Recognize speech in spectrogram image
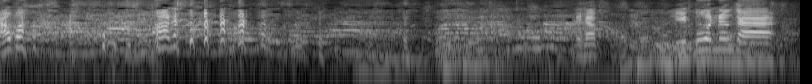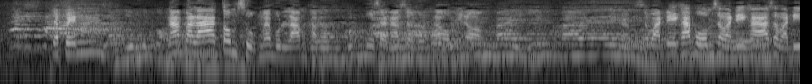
เอา ปะพอแล้วนะครับ อีกบูธหนึงก็จะเป็นน้ำปลาร้าต้มสุกแม่บุญล้ำครับผู้สนับสนุนเข้าพี่น้องครับสวัสดีครับผม สวัสดีครับสวัสดี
